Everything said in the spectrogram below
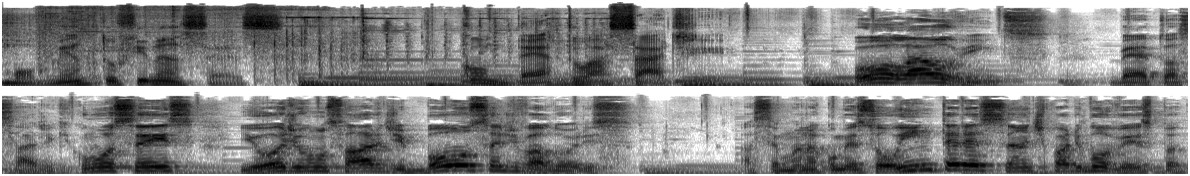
Momento Finanças. Com Beto Assad. Olá, ouvintes. Beto Assad aqui com vocês e hoje vamos falar de Bolsa de Valores. A semana começou interessante para o Ibovespa.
